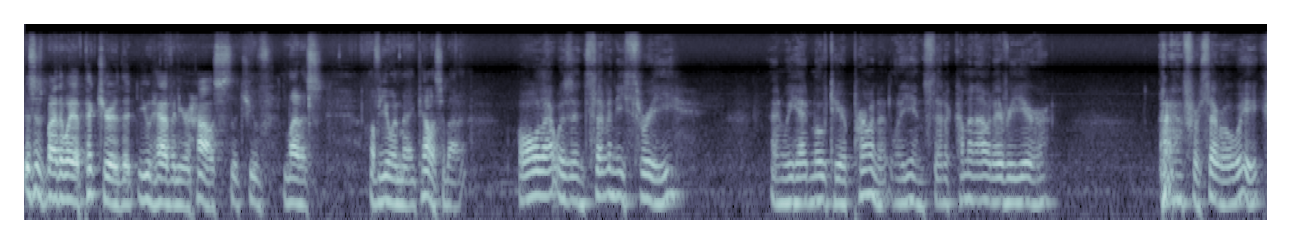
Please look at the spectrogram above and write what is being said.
This is, by the way, a picture that you have in your house that you've let us of you and Meg. Tell us about it. Oh, that was in 73, and we had moved here permanently instead of coming out every year for several weeks.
